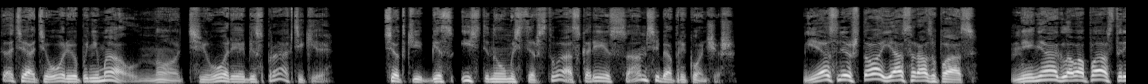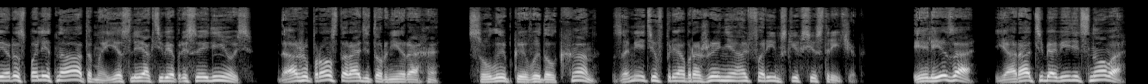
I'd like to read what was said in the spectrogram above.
Хотя теорию понимал, но теория без практики. Все-таки без истинного мастерства скорее сам себя прикончишь. «Если что, я сразу пас. Меня глава пастыря распалит на атомы, если я к тебе присоединюсь. Даже просто ради турнира». С улыбкой выдал Кхан, заметив преображение альфа-римских сестричек. «Элиза, я рад тебя видеть снова.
